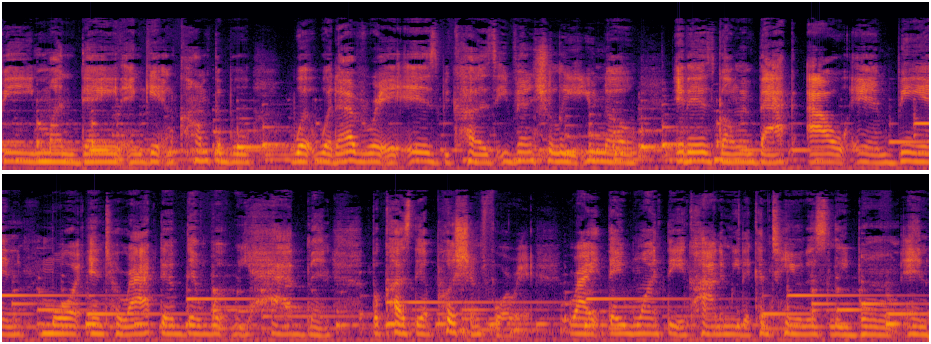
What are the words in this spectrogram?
be mundane and getting comfortable with whatever it is because eventually, you know, it is going back out and being more interactive than what we have been because they're pushing for it, right? They want the economy to continuously boom. And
